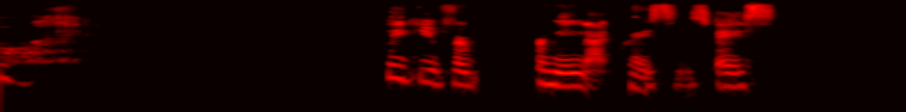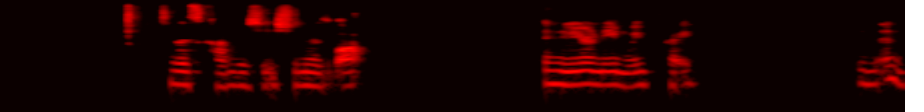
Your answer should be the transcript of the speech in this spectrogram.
Oh. Thank you for bringing that grace and space to this conversation as well. And in your name we pray. Amen.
